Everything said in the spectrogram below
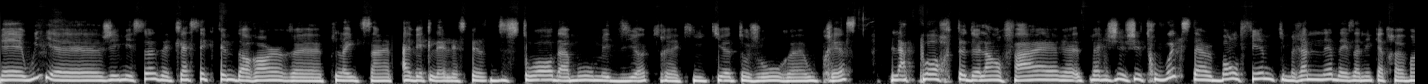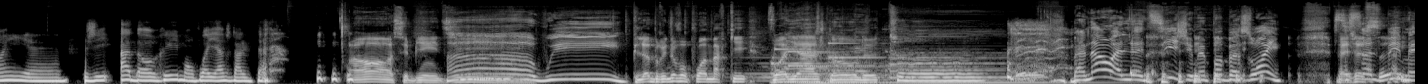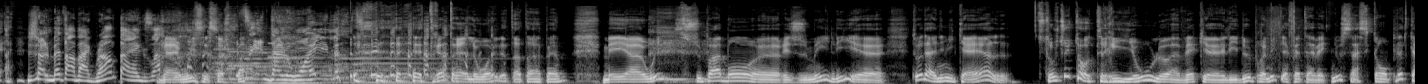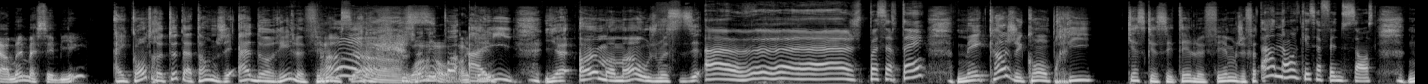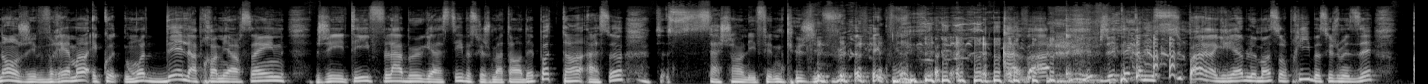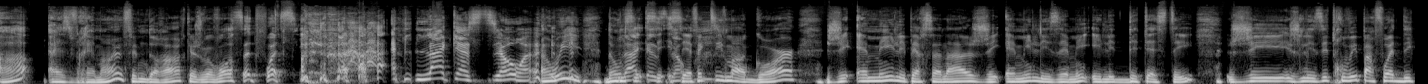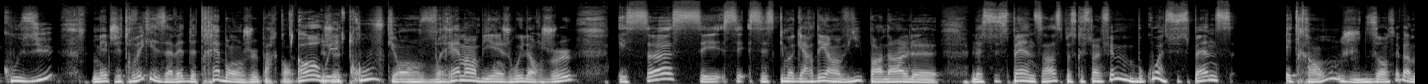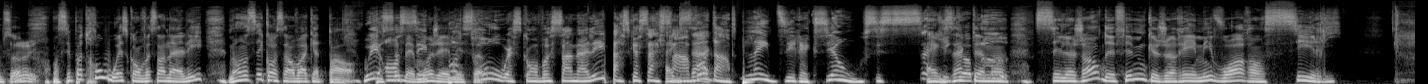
Mais oui, euh, j'ai aimé ça, le classique film d'horreur euh, plein de sang, avec le- l'espèce d'histoire d'amour médiocre qui, qui a toujours, euh, ou presque, la porte de l'enfer. Que J'ai j'ai trouvé que c'était un bon film qui me ramenait des années 80. euh, j'ai adoré mon voyage dans le temps. Ah, c'est bien dit. Ah oui! Puis là, Bruno va pouvoir marquer Voyage dans le temps. Ben non, elle l'a dit, j'ai même pas besoin. Ben, C'est je ça sais. le pire, mais je vais le mettre en background, par exemple. Ben oui, c'est ça, je pense. De loin, là. très, très loin, là, t'entends à peine. Mais euh, oui, super bon euh, résumé. Lee, euh, toi, Danny Michael, tu trouves-tu que ton trio, là, avec les deux premiers que t'as fait avec nous, ça se complète quand même assez bien? Hey, contre toute attente, j'ai adoré le film. Ah, je wow, n'ai pas haï. Il y a un moment où je me suis dit, Ah, euh, euh, je suis pas certain. mais quand j'ai compris qu'est-ce que c'était le film, j'ai fait Ah non, ok, ça fait du sens. non, j'ai vraiment écoute, moi dès la première scène, j'ai été flabbergasté parce que je m'attendais pas tant à ça, sachant les films que j'ai vus avec vous avant. J'étais comme super agréablement surpris parce que je me disais ah, est-ce vraiment un film d'horreur que je vais voir cette fois-ci? La question, hein? Ah oui, donc c'est- effectivement gore. J'ai aimé les personnages, j'ai aimé les aimer et les détester. J'ai, je les ai trouvés parfois décousus, mais j'ai trouvé qu'ils avaient de très bons jeux par contre. Oh oui. Je trouve qu'ils ont vraiment bien joué leur jeu. Et ça, c'est ce qui m'a gardé en vie pendant le, le suspense. Hein? C'est parce que c'est un film beaucoup à suspense étrange, disons ça comme ça. Oui. On sait pas trop où est-ce qu'on va s'en aller, mais on sait qu'on s'en va à quatre parts. Oui, Puis on ça, ben, sait moi, j'ai pas aimé ça. trop où est-ce qu'on va s'en aller parce que ça s'en va dans plein de directions. C'est ça qui est Exactement. comme- C'est le genre de film que j'aurais aimé voir en série.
